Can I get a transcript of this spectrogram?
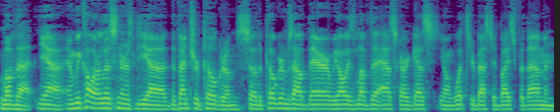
Love that. Yeah, and we call our listeners the uh, the venture pilgrims. So the pilgrims out there, we always love to ask our guests, you know, what's your best advice for them, and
